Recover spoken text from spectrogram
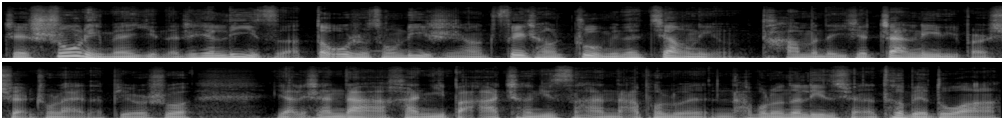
这书里面引的这些例子，都是从历史上非常著名的将领他们的一些战例里边选出来的。比如说亚历山大、汉尼拔、成吉思汗、拿破仑，拿破仑的例子选的特别多啊。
